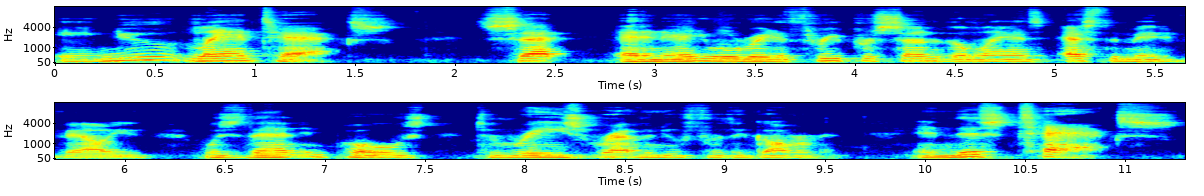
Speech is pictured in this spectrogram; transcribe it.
A new land tax set at an annual rate of 3% of the land's estimated value was then imposed to raise revenue for the government. And this tax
